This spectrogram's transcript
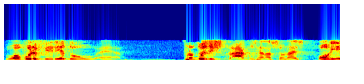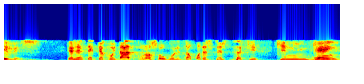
O orgulho ferido é, produz estragos relacionais horríveis. E a gente tem que ter cuidado com o nosso orgulho. Então, quando esse texto diz aqui que ninguém,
